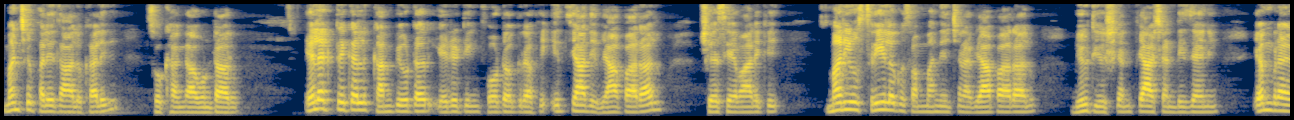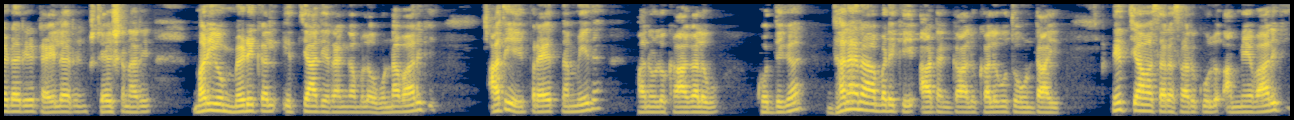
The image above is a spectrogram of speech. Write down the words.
మంచి ఫలితాలు కలిగి సుఖంగా ఉంటారు. ఎలక్ట్రికల్ కంప్యూటర్ ఎడిటింగ్ ఫోటోగ్రఫీ ఇత్యాది వ్యాపారాలు చేసేవారికి మరియు స్త్రీలకు సంబంధించిన వ్యాపారాలు beautician fashion designing embroidery tailoring stationery మరియు మెడికల్ ఇత్యాది రంగంలో ఉన్నవారికి అతి ప్రయత్నం మీద పనులు కాగలవు. కొద్దిగా ధన రాబడికి ఆటంకాలు కలుగుతూ ఉంటాయి. నిత్యావసర సరుకులు అమ్మేవారికి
